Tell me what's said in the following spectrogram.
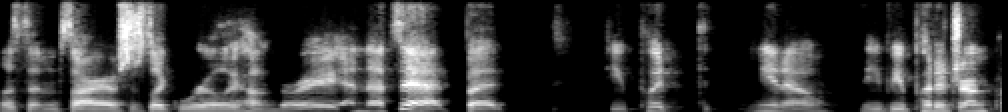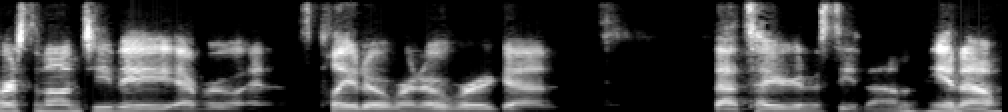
listen, I'm sorry, I was just like really hungry and that's it. But if you put, you know, if you put a drunk person on TV, everyone and it's played over and over again, that's how you're going to see them, you know?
